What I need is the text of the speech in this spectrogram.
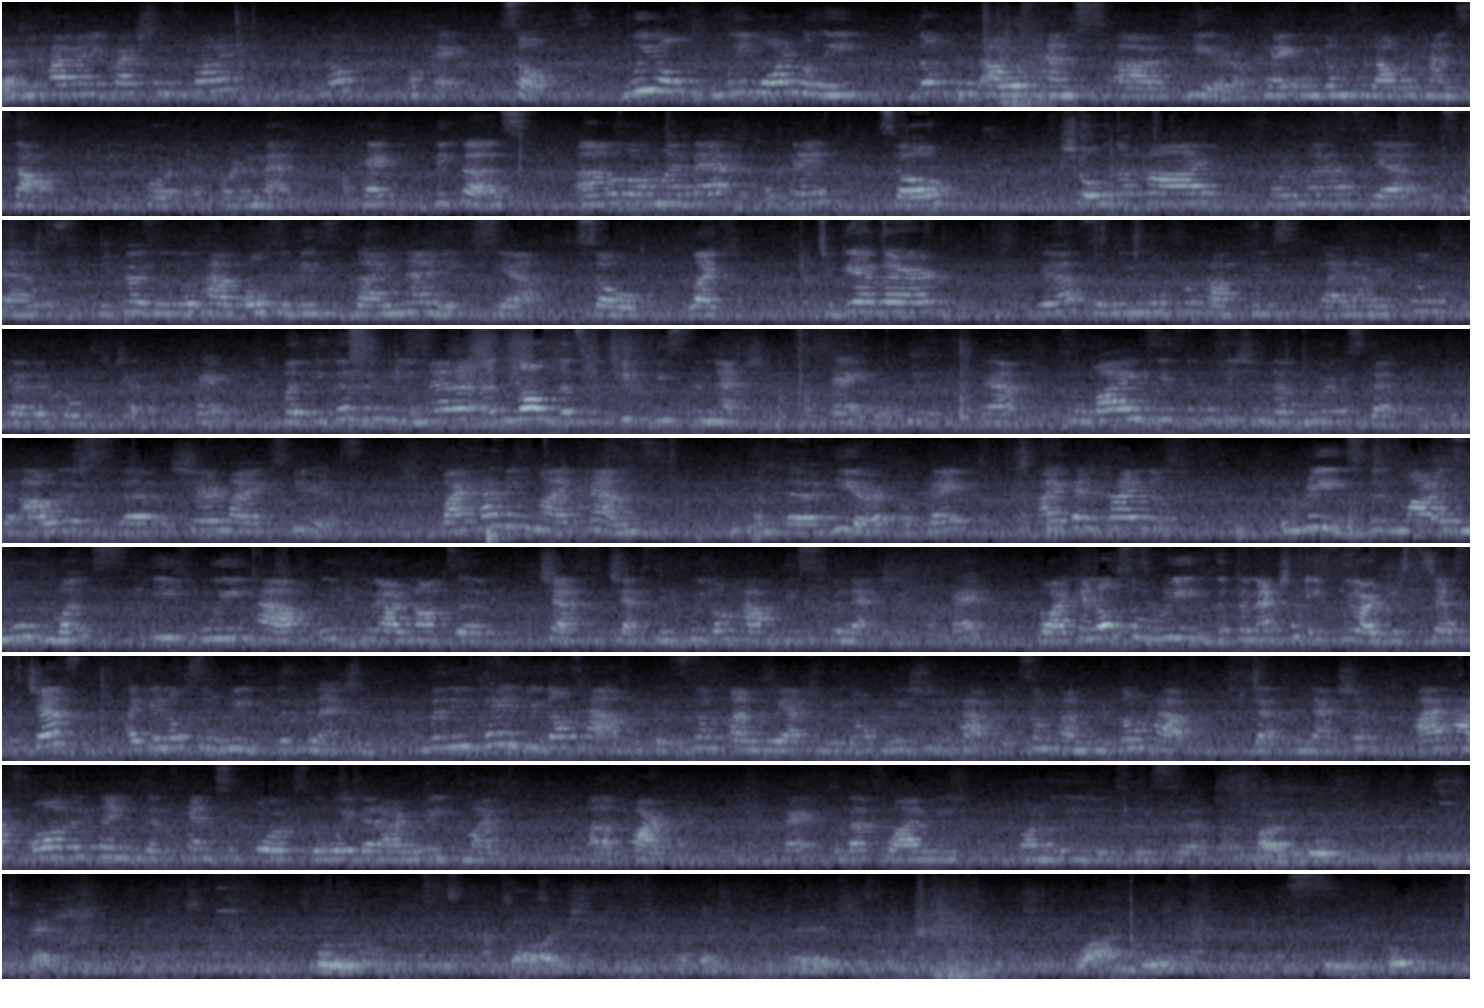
Do you have any questions about it? No? Okay. So, we, we normally don't put our hands uh, here, okay? We don't put our hands down for, for the mat, okay? Because uh, along my back, okay? So, shoulder high, format, yeah? And because we will have also these dynamics, yeah? So, like together, yeah? So we also have these dynamic close together, okay? But it doesn't really matter as long as we keep this connection, okay? Yeah? So why is this the position that works better? Because I will uh, share my experience. By having my hands uh, here, okay, I can kind of read the Mara's movements if we have, if we are not uh, chest to chest, if we don't have this connection, okay? So I can also read the connection if we are just chest to chest, I can also read the connection. But in case we don't have, because sometimes we actually don't, we should have, but sometimes we don't have that connection, I have other things that can support the way that I read my uh, partner. Okay? So that's why we normally use this. Uh. Né? Um, dois, três, quatro, cinco,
